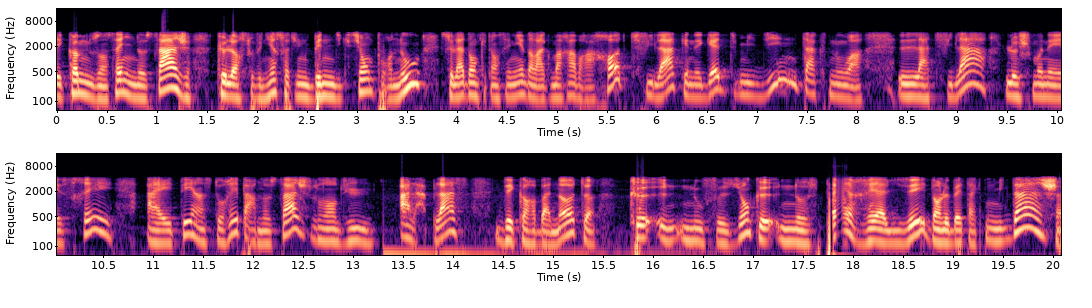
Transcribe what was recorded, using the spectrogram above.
et comme nous enseignent nos sages, que leur souvenir soit une bénédiction pour nous. Cela donc est enseigné dans la Gemara Brachot, Tfila Keneget Midin Taknua. La Tfila, le Shmone Esre, a été instauré par nos sages, sous-entendu à la place des korbanot que nous faisions, que nos pères réalisaient dans le Bet Mikdash,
